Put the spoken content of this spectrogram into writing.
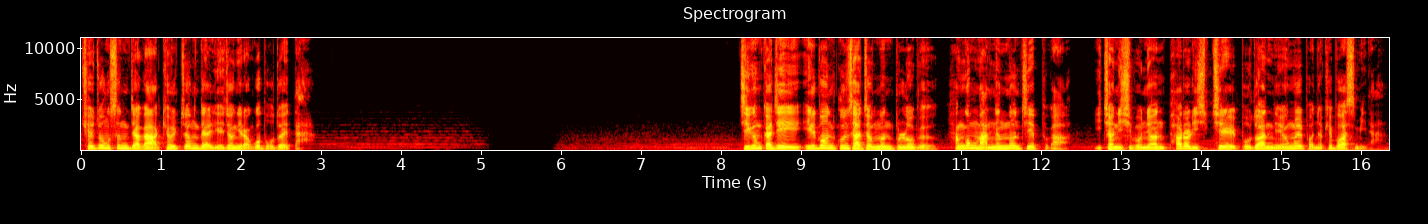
최종 승자가 결정될 예정이라고 보도했다. 지금까지 일본 군사 전문 블로그 항공만능론 GF가 2025년 8월 27일 보도한 내용을 번역해 보았습니다.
